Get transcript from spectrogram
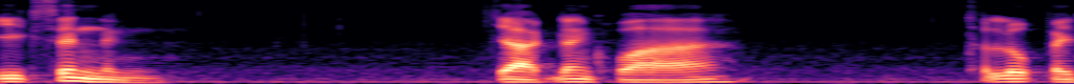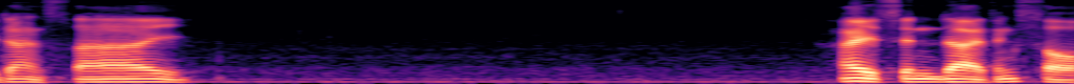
อีกเส้นหนึ่ง จากด้านขวา ทะลุไปด้านซ้าย ให้เส้นได้ทั้งสอ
